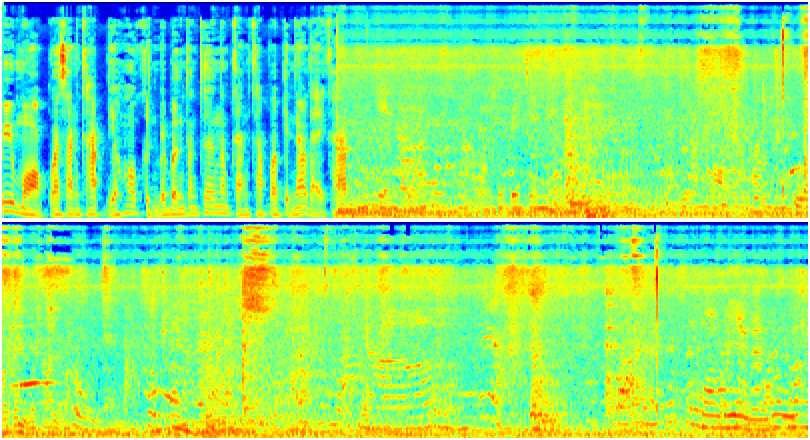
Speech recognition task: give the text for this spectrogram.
วิวหมอกว่าสันครับ เดี๋ยวเฮาขึ้นไปเบิ่งทั้งเทิงน้ำกันครับว่าเป็นแนวใดครับมองไปอย่างนั้นก็โอเค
